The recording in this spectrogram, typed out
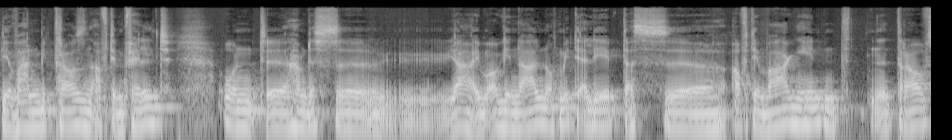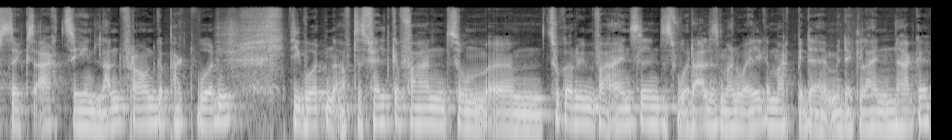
Wir waren mit draußen auf dem Feld und äh, haben das äh, ja im Original noch miterlebt, dass äh, auf dem Wagen hinten drauf sechs, acht, zehn Landfrauen gepackt wurden. Die wurden auf das Feld gefahren zum ähm, Zuckerrüben vereinzeln. Das wurde alles manuell gemacht mit der, mit der kleinen Hacke.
